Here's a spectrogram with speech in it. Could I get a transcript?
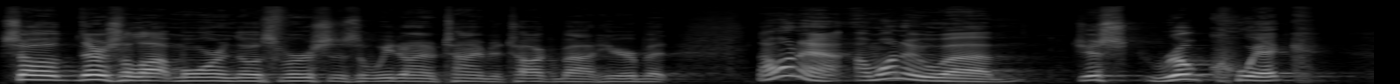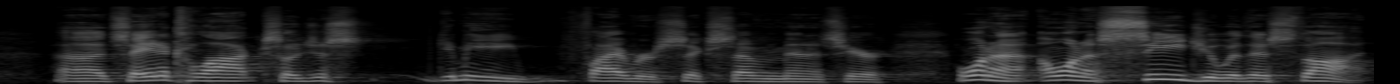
So there's a lot more in those verses that we don't have time to talk about here, but I want to I want to uh, just real quick. Uh, it's eight o'clock, so just give me five or six, seven minutes here. I want to I want to seed you with this thought,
